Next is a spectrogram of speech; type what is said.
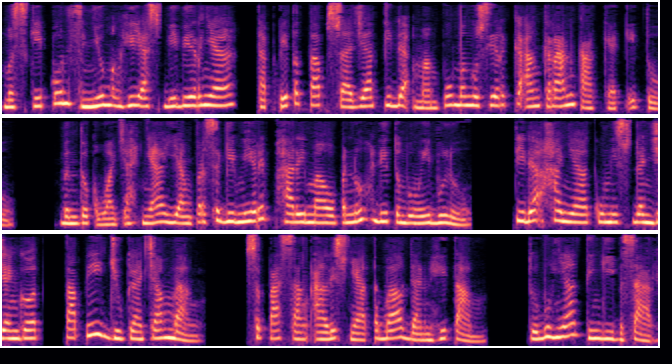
Meskipun senyum menghias bibirnya, tapi tetap saja tidak mampu mengusir keangkeran kakek itu. Bentuk wajahnya yang persegi mirip harimau penuh ditumbuhi bulu. Tidak hanya kumis dan jenggot, tapi juga cambang. Sepasang alisnya tebal dan hitam. Tubuhnya tinggi besar.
